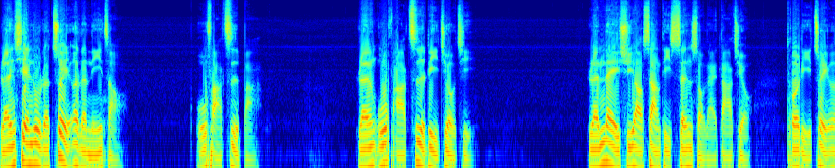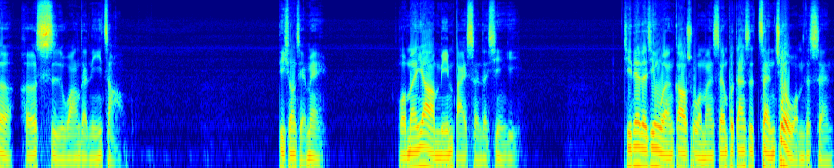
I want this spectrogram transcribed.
人陷入了罪恶的泥沼，无法自拔。人无法自力救济。人类需要上帝伸手来搭救，脱离罪恶和死亡的泥沼。弟兄姐妹，我们要明白神的心意。今天的经文告诉我们，神不单是拯救我们的神，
